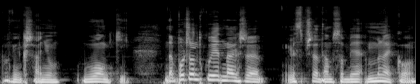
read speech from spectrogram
powiększaniu łąki. Na początku jednakże sprzedam sobie mleko.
